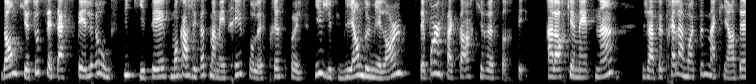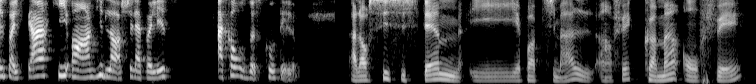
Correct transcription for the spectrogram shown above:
Donc, il y a tout cet aspect-là aussi qui était. Moi, quand j'ai fait ma maîtrise sur le stress policier, j'ai publié en 2001, ce n'était pas un facteur qui ressortait. Alors que maintenant, j'ai à peu près la moitié de ma clientèle policière qui a envie de lâcher la police à cause de ce côté-là. Alors, si le système n'est pas optimal, en fait, comment on fait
